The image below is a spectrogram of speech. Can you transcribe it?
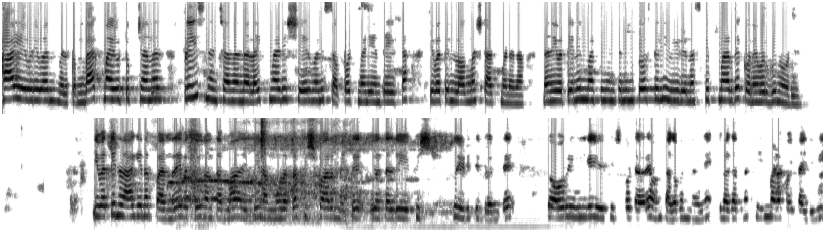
Hi everyone welcome back my YouTube channel please ನನ್ನ ಚಾನಲ್ನ ಲೈಕ್ ಮಾಡಿ ಶೇರ್ ಮಾಡಿ ಸಪೋರ್ಟ್ ಮಾಡಿ ಅಂತ ಹೇಳ್ತಾ ಇವತ್ತಿನ ವ್ಲಾಗ್ನ ಸ್ಟಾರ್ಟ್ ಮಾಡೋಣ. ನಾನು ಇವತ್ತು ಏನೇನು ಮಾಡ್ತೀನಿ ಅಂತ ನಿಮ್ಗೆ ತೋರಿಸ್ತೀನಿ ವಿಡಿಯೋನ ಸ್ಕಿಪ್ ಮಾಡಿದೆ ಕೊನೆವರೆಗೂ ನೋಡಿ. ಇವತ್ತಿನ ಲಾಗ್ ಏನಪ್ಪಾ ಅಂದ್ರೆ ಇವತ್ತು ನನ್ನ ತಮ್ಮ ಇಲ್ಲಿ ನಮ್ಮೂರ ಹತ್ರ ಫಿಶ್ ಫಾರ್ಮ್ ಐತೆ. ಇವತ್ತಲ್ಲಿ ಫಿಶ್ ಹಿಡಿತಿದ್ರಂತೆ. ಸೊ ಅವ್ರು ಇವ್ನಿಗೆ ಫಿಶ್ ಕೊಟ್ಟವ್ರೆ, ಅವ್ನ್ ನಾನೇ ಇವಾಗ ಅದನ್ನ ಕ್ಲೀನ್ ಮಾಡಕ್ ಹೋಯ್ತಾ ಇದೀವಿ.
